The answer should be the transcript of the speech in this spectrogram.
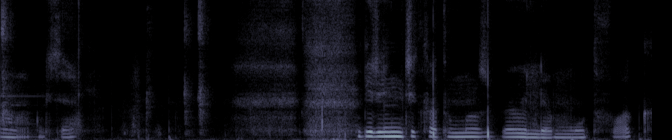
Tamam güzel. Birinci katımız böyle mutfak.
